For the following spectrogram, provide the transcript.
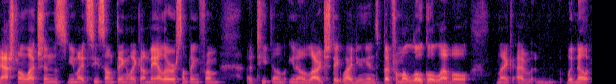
national elections. You might see something like a mailer or something from a uh, you know large statewide unions, but from a local level. Like I would no,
